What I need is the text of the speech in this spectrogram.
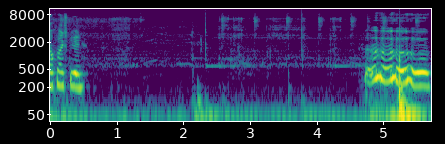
Nochmal spielen.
